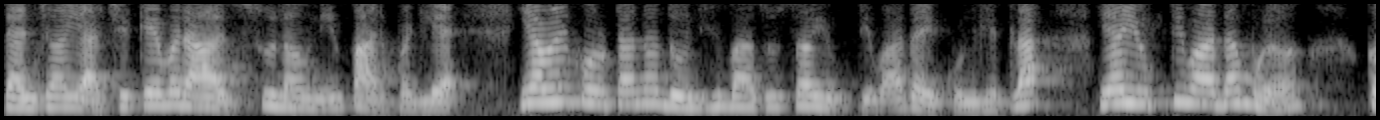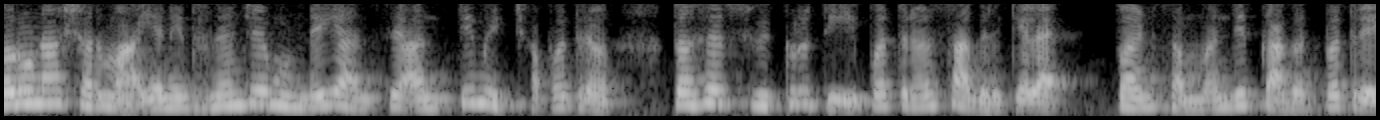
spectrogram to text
त्यांच्या याचिकेवर आज सुनावणी पार पडली आहे. यावेळी कोर्टानं दोन्ही बाजूचा युक्तिवाद ऐकून घेतला. या युक्तिवादामुळं करुणा शर्मा यांनी धनंजय मुंडे यांचे अंतिम इच्छापत्र तसेच स्वीकृती पत्र सादर केलंय. पण संबंधित कागदपत्रे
